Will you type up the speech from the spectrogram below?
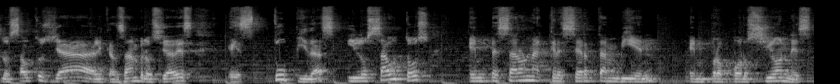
los autos ya alcanzaban velocidades estúpidas y los autos empezaron a crecer también en proporciones,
